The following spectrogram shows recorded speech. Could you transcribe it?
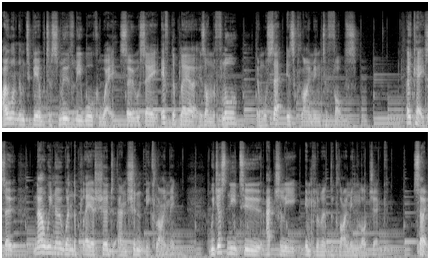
I want them to be able to smoothly walk away. So we'll say if the player is on the floor, then we'll set is climbing to false. Okay, so now we know when the player should and shouldn't be climbing. We just need to actually implement the climbing logic. So,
